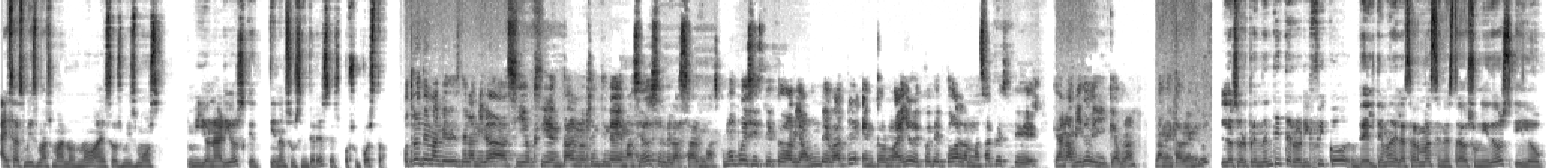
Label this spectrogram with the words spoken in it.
a esas mismas manos, ¿no? A esos mismos millonarios que tienen sus intereses, por supuesto. Otro tema que desde la mirada así occidental no se entiende demasiado es el de las armas. ¿Cómo puede existir todavía un debate en torno a ello después de todas las masacres que, que han habido y que habrán, lamentablemente? Lo sorprendente y terrorífico del tema de las armas en Estados Unidos, y lo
